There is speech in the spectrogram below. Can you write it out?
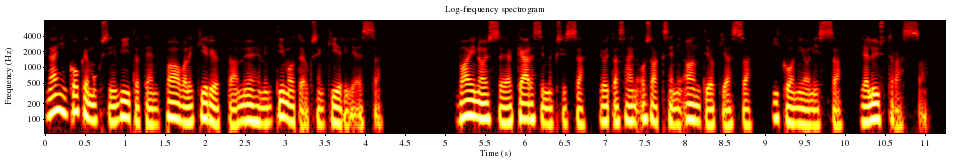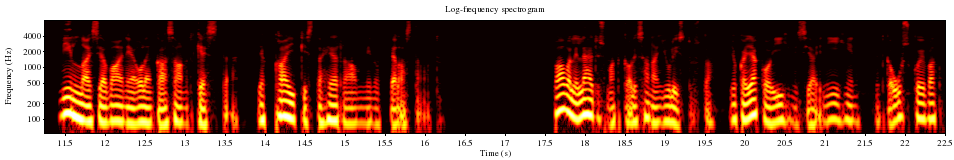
Näihin kokemuksiin viitaten Paavali kirjoittaa myöhemmin Timoteuksen kirjeessä. Vainoissa ja kärsimyksissä, joita sain osakseni Antiokiassa, Ikonionissa ja Lystrassa, millaisia vaineja olenkaan saanut kestää, ja kaikista Herra on minut pelastanut. Paavalin lähetysmatka oli sanan julistusta, joka jakoi ihmisiä niihin, jotka uskoivat,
